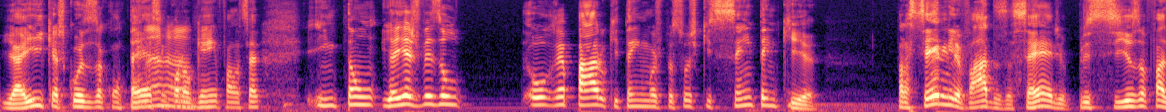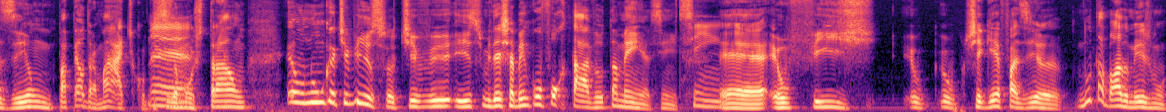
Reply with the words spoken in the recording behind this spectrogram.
E aí que as coisas acontecem Aham. quando alguém fala sério. Então, e aí às vezes eu, eu reparo que tem umas pessoas que sentem que para serem levadas a sério, precisa fazer um papel dramático, precisa É. mostrar um. Eu nunca tive isso. Eu tive. E isso me deixa bem confortável também, assim. Sim. É, eu fiz. Eu, eu cheguei a fazer, no tablado mesmo,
